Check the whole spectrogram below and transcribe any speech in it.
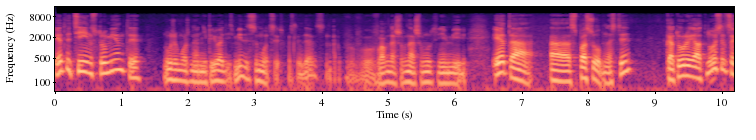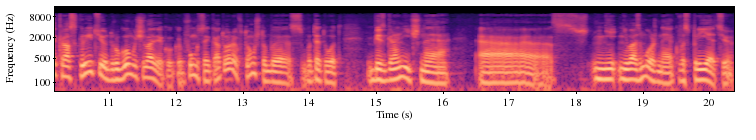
Это те инструменты, ну, уже можно не переводить мидейс эмоции, в смысле, да, в, в, нашем, в нашем внутреннем мире. Это а, способности, которые относятся к раскрытию другому человеку, функция которых в том, чтобы вот это вот безграничное, а, не, невозможное к восприятию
